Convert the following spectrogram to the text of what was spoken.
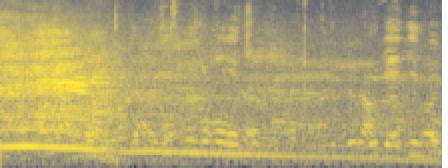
Здесь нужно было чуть- Будь один был.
